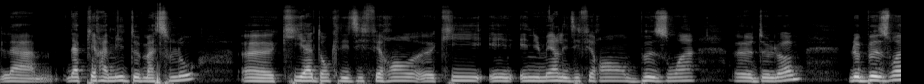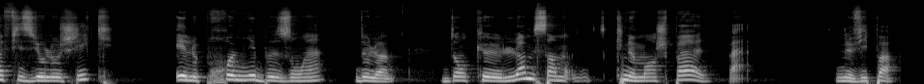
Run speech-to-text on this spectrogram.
la, la pyramide de Maslow, euh, qui a donc les différents, euh, qui énumère les différents besoins euh, de l'homme. Le besoin physiologique est le premier besoin de l'homme. Donc l'homme qui ne mange pas, bah, ne vit pas.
